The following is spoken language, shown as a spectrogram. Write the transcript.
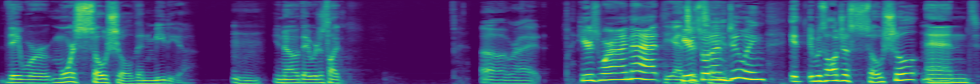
they were more social than media. Mm-hmm. You know, they were just like, oh right. here's where I'm at. Here's what I'm doing. It, it was all just social Mm-hmm. and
